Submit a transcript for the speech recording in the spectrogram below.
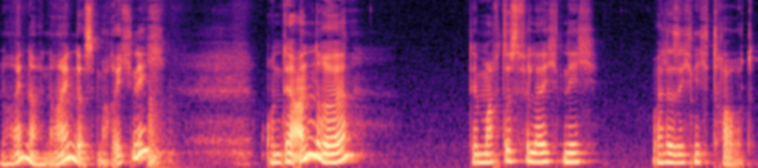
Nein, nein, nein, das mache ich nicht. Und der andere, der macht es vielleicht nicht, weil er sich nicht traut.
